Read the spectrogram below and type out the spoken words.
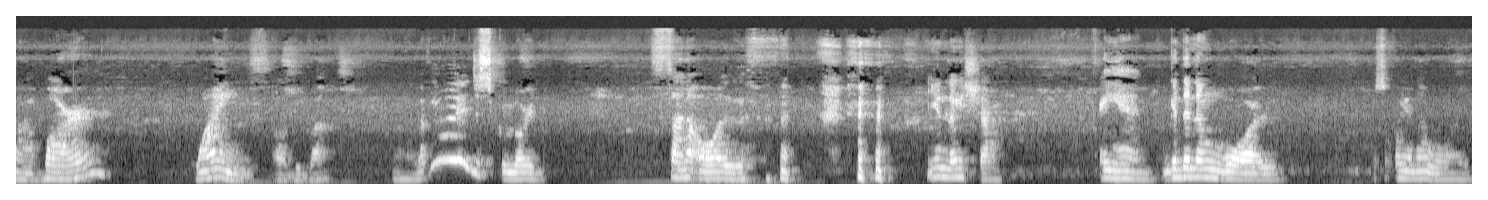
Ah, bar. Wines. O, diba? Uh, laki mo yun. Diyos ko, Lord. Sana all. Yun lang siya. Ayan. Ganda ng wall. Gusto ko yan na wall.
